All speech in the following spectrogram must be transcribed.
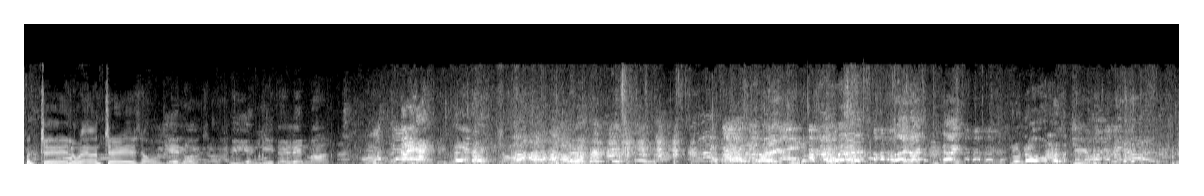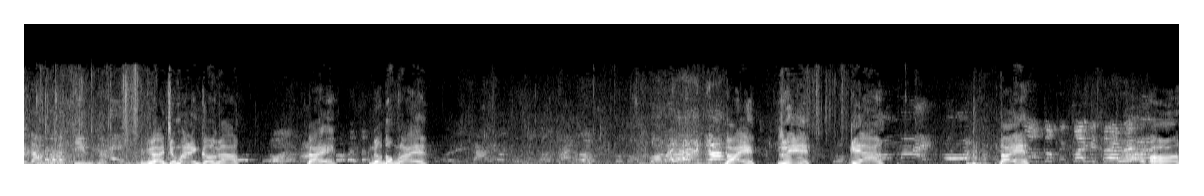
Con chê lúc nãy con chê xong rồi luôn. phi cái đấy lên mà Đây này, đây này Đây, đây, đây, đây, đây Nó đâu có vật chim Đâu có chim chứ. Trước mặt anh Cường à. Đấy, nước đục đấy. Đấy, Duy, kia. Đấy. Ờ.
